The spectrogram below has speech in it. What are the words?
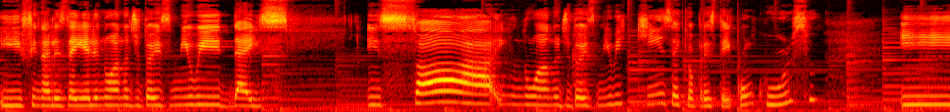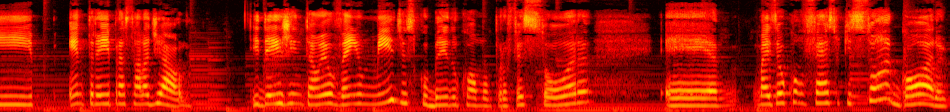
e finalizei ele no ano de 2010. E só no ano de 2015 é que eu prestei concurso e entrei para a sala de aula. E desde então eu venho me descobrindo como professora, é, mas eu confesso que só agora,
